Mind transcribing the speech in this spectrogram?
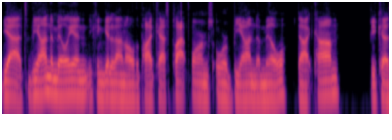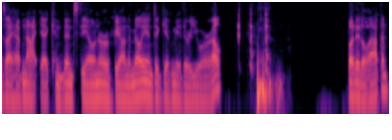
Yeah, it's Beyond a Million. You can get it on all the podcast platforms or beyondamill.com because I have not yet convinced the owner of Beyond a Million to give me their URL. but it'll happen.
